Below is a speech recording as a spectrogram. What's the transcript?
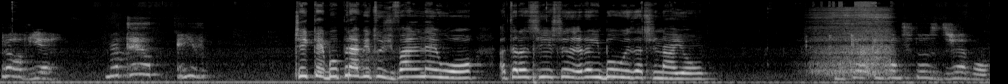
Prawie. Mateo! Ej, Czekaj, bo prawie coś walnęło, a teraz się jeszcze rainbowy zaczynają. No to event to jest drzewo.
